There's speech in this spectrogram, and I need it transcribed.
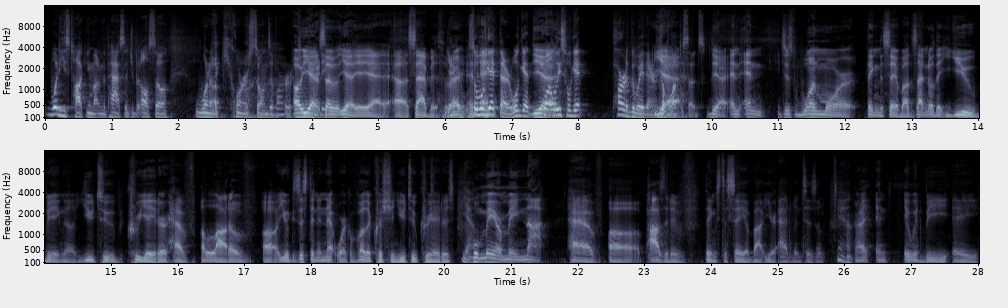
what he's talking about in the passage, but also one of the cornerstones of our. oh yeah, community. so yeah, yeah, yeah. Uh, Sabbath, right? so And- we'll and- get there. We'll get. Yeah. Well, at least we'll get part of the way there in a couple episodes. Yeah, and and just one more thing to say about this. I know that you, being a YouTube creator, have a lot of uh, you exist in a network of other Christian YouTube creators Yeah. who may or may not have uh, positive things to say about your Adventism. Yeah. Right, and it would be a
